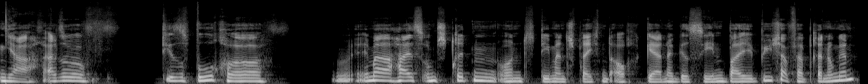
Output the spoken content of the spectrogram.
ja, also dieses Buch äh, immer heiß umstritten und dementsprechend auch gerne gesehen bei Bücherverbrennungen.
